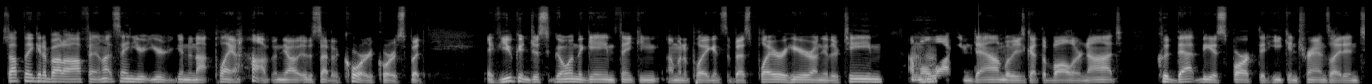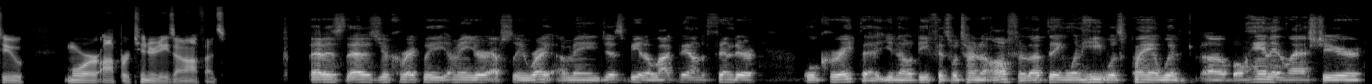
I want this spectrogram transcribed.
stop thinking about offense. I'm not saying you're you're going to not play off on the other side of the court, of course, but if you can just go in the game thinking I'm going to play against the best player here on the other team, I'm mm-hmm. going to lock him down whether he's got the ball or not. Could that be a spark that he can translate into more opportunities on offense? That is that is you're correctly. I mean, you're absolutely right. I mean, just being a lockdown defender will create that. You know, defense will turn to offense. I think when he was playing with uh, Bohannon last year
